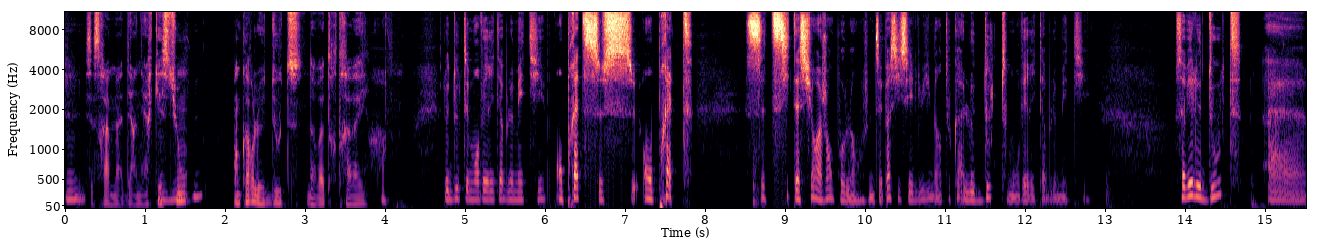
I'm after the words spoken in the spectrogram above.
mhm. ce sera ma dernière question, encore le doute dans votre travail? Oh. Le doute est mon véritable métier. On prête, cette citation à Jean Paulhan. Je ne sais pas si c'est lui, mais en tout cas, le doute, mon véritable métier. Vous savez, le doute, euh,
